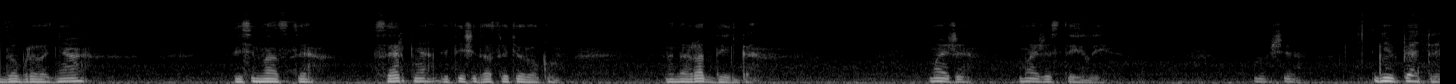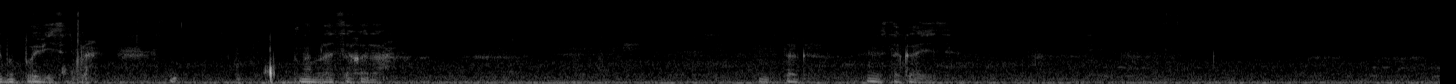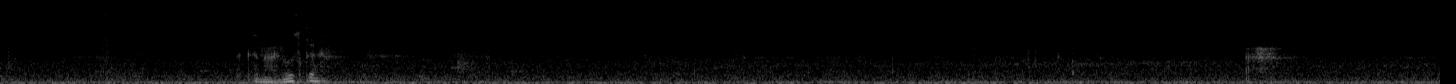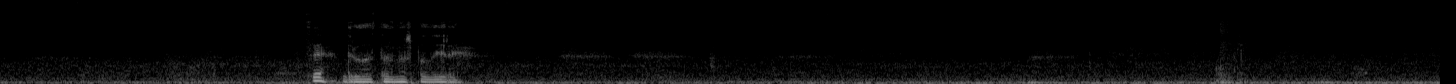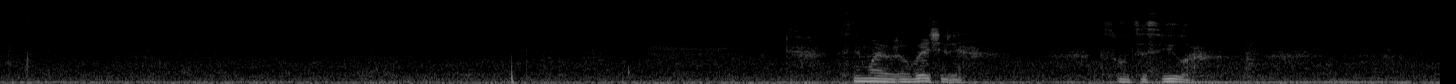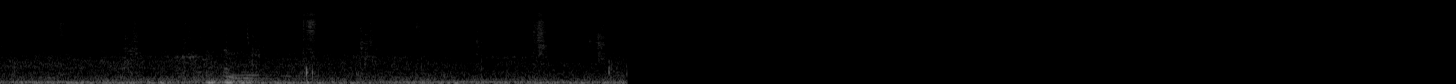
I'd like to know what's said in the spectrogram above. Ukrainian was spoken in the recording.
Доброго дня. 18 серпня 2023 року. Виноград динька. Майже, майже стиглий. Ну, ще днів 5 треба повісити. Набрати сахара. Ось так. Ось така є. Така нагрузка. Це друга сторона шпалери. Знімаю вже ввечері. Сонце свіло.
